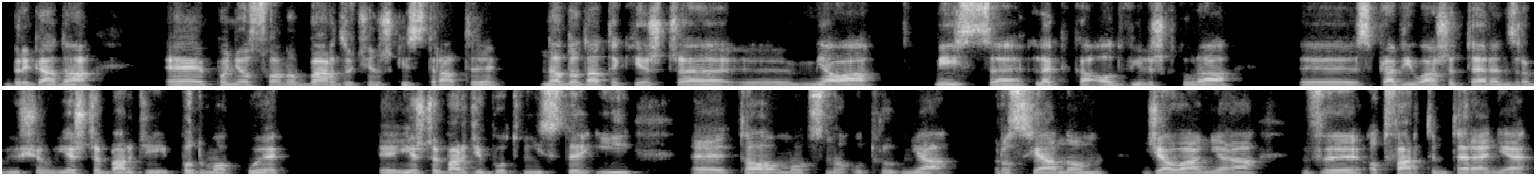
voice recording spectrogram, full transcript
Brygada e, poniosła no bardzo ciężkie straty. Na dodatek jeszcze miała miejsce lekka odwilż, która sprawiła, że teren zrobił się jeszcze bardziej podmokły, jeszcze bardziej błotnisty i to mocno utrudnia Rosjanom działania w otwartym terenie.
